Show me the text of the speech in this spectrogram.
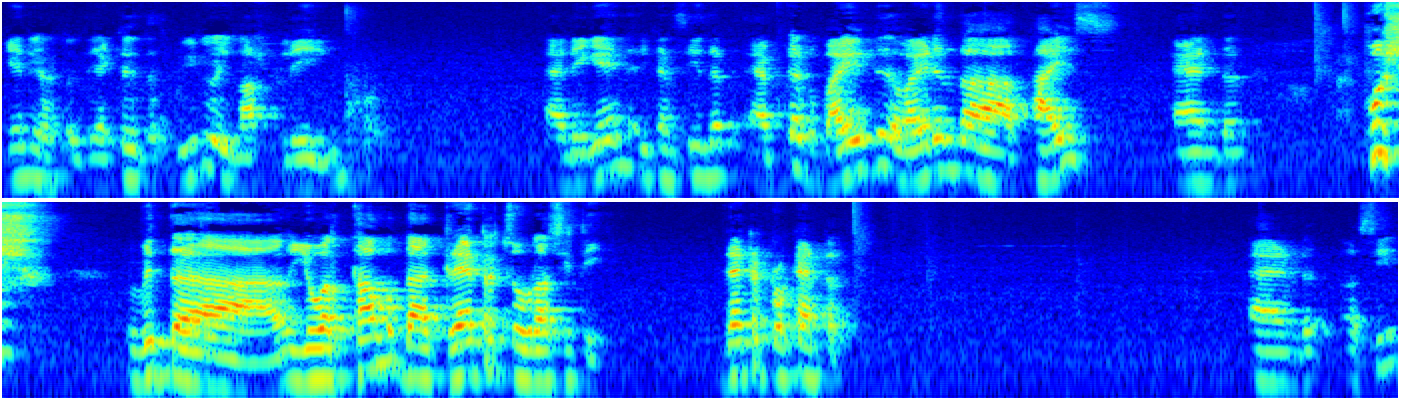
Again, you have to, actually, the video is not playing. And again, you can see that abduct, wide, widen the thighs and push with uh, your thumb the greater tuberosity, greater trochanter. And uh, see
